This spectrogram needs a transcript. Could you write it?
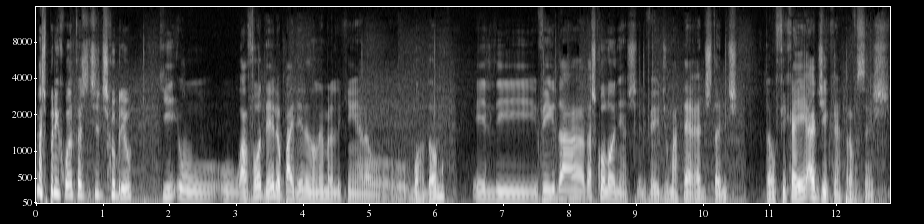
Mas por enquanto a gente descobriu que o, o avô dele, o pai dele, não lembro ali quem era o, o mordomo, ele veio da- das colônias, ele veio de uma terra distante. Então fica aí a dica pra vocês.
